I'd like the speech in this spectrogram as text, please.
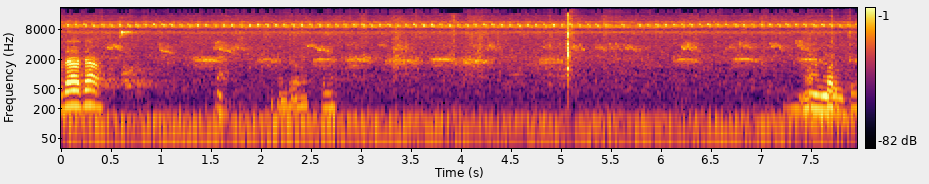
അതാ അതാ. അതാ നോക്കണേ. അപ്പുറത്ത്.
